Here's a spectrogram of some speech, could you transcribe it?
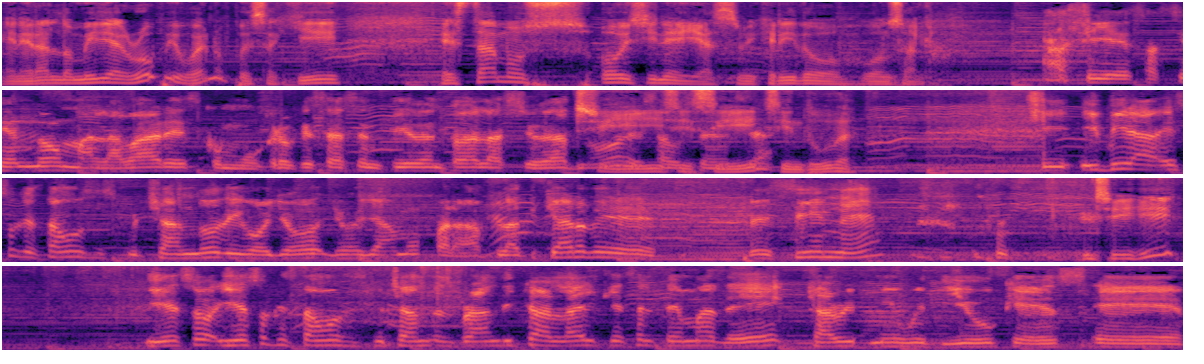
en Heraldo Media Group y bueno, pues aquí estamos hoy sin ellas, mi querido Gonzalo. Así es, haciendo malabares como creo que se ha sentido en toda la ciudad, ¿no? Sí, Esa sí, sí, sin duda. Sí, y mira, eso que estamos escuchando, digo, yo, yo llamo para platicar de, de cine. Sí. Y eso, y eso que estamos escuchando es Brandy Carlyle, que es el tema de Carry Me With You, que es eh,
